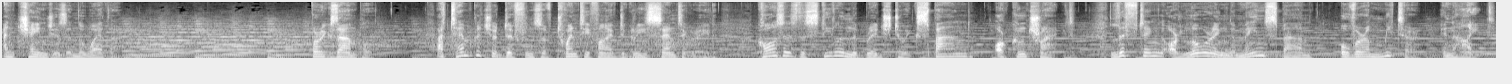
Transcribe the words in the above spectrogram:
and changes in the weather. For example, a temperature difference of 25 degrees centigrade causes the steel in the bridge to expand or contract, lifting or lowering the main span over a metre in height.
